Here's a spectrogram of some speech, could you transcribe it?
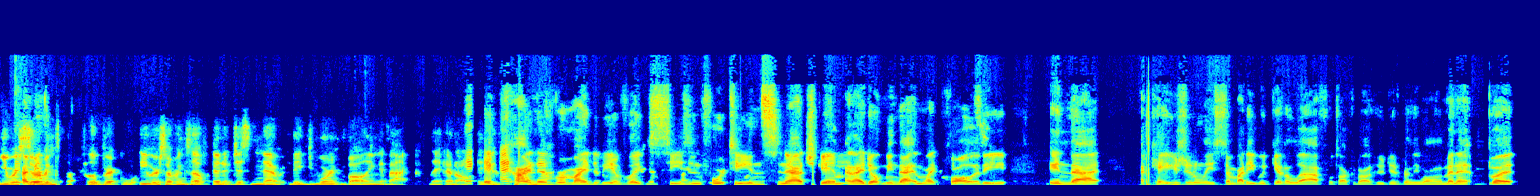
You were I mean- serving stuff to a brick. You were serving stuff, and it just never. They weren't balling it back like at all. It It just- kind of reminded me of like season 14 Snatch Game, and I don't mean that in like quality, in that occasionally somebody would get a laugh. We'll talk about who did really well in a minute, but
